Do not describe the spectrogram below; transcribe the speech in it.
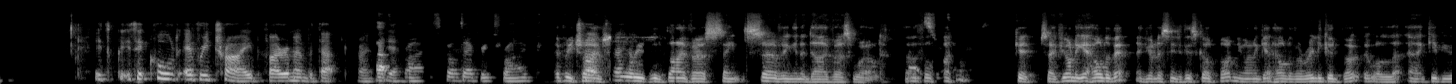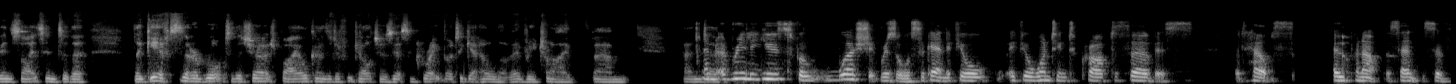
It's is it called Every Tribe? If I remembered that right. That's yeah. right. It's called Every Tribe. Every tribe stories of diverse saints serving in a diverse world. That's right. Good. So if you want to get hold of it, if you're listening to this God Pod and you want to get hold of a really good book that will uh, give you insights into the, the gifts that are brought to the church by all kinds of different cultures, it's a great book to get hold of. Every tribe. Um, and, and uh, a really useful worship resource again if you're if you're wanting to craft a service that helps open up a sense of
